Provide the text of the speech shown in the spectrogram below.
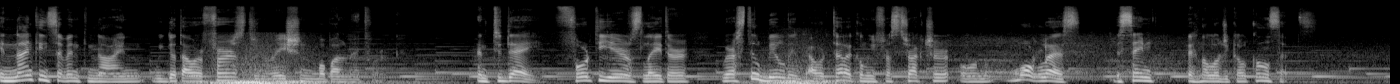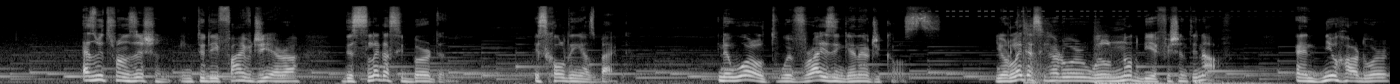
In 1979, we got our first generation mobile network. And today, 40 years later, we are still building our telecom infrastructure on more or less the same technological concepts. As we transition into the 5G era, this legacy burden is holding us back. In a world with rising energy costs, your legacy hardware will not be efficient enough, and new hardware,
